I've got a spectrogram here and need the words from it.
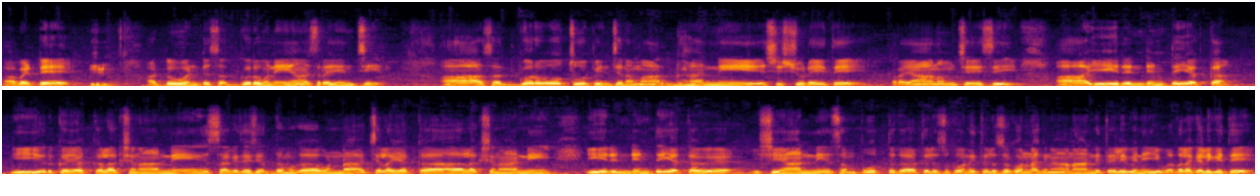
కాబట్టి అటువంటి సద్గురువుని ఆశ్రయించి ఆ సద్గురువు చూపించిన మార్గాన్ని ఏ శిష్యుడైతే ప్రయాణం చేసి ఆ ఈ రెండింటి యొక్క ఈ ఎరుక యొక్క లక్షణాన్ని సహజ సిద్ధముగా ఉన్న అచల యొక్క లక్షణాన్ని ఈ రెండింటి యొక్క విషయాన్ని సంపూర్తిగా తెలుసుకొని తెలుసుకున్న జ్ఞానాన్ని తెలివిని వదలగలిగితే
